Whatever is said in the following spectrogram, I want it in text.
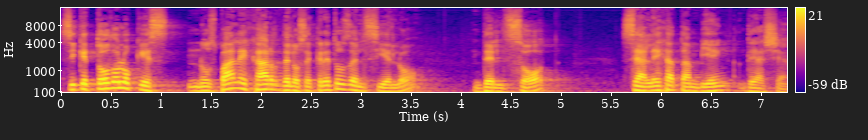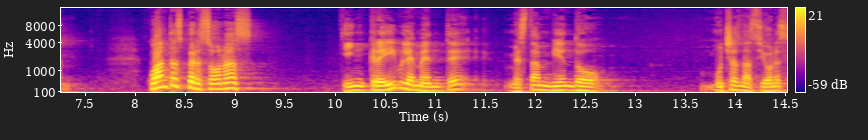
Así que todo lo que nos va a alejar de los secretos del cielo, del Sod, se aleja también de Hashem. ¿Cuántas personas increíblemente me están viendo muchas naciones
